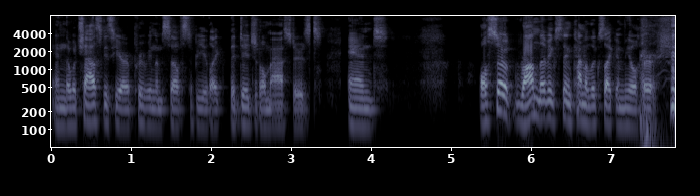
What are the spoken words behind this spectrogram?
and the Wachowskis here are proving themselves to be like the digital masters. And also, Ron Livingston kind of looks like Emile Hirsch.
